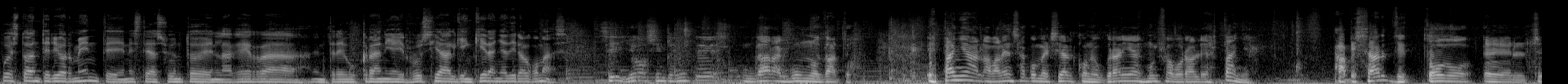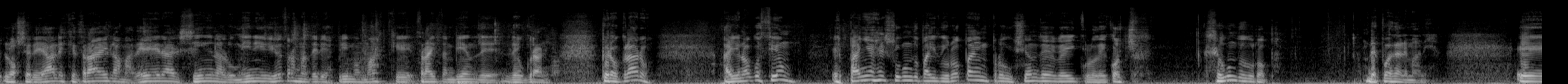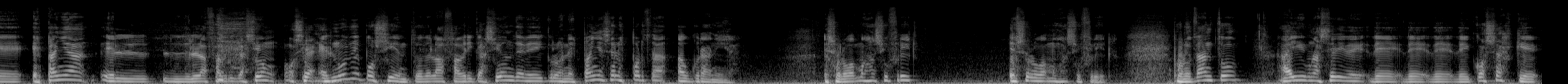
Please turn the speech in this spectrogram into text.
Expuesto anteriormente en este asunto, en la guerra entre Ucrania y Rusia, ¿alguien quiere añadir algo más? Sí, yo simplemente dar algunos datos. España, la balanza comercial con Ucrania es muy favorable a España. A pesar de todos los cereales que trae, la madera, el zinc, el aluminio y otras materias primas más que trae también de, de Ucrania. Pero claro, hay una cuestión. España es el segundo país de Europa en producción de vehículos, de coches. Segundo de Europa después de Alemania. Eh, España, la fabricación, o sea, el 9% de la fabricación de vehículos en España se lo exporta a Ucrania. Eso lo vamos a sufrir. Eso lo vamos a sufrir. Por lo tanto, hay una serie de, cosas que,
